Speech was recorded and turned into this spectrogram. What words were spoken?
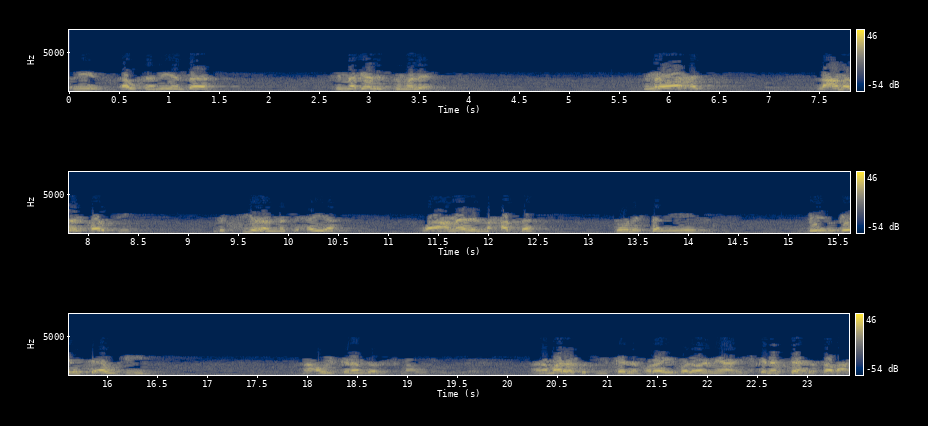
اثنين أو ثانيا بقى في مجال الزملاء. نمرة واحد العمل الفردي بالسيرة المسيحية وأعمال المحبة دون التمييز بين جنس أو دين. معقول الكلام ده ولا مش معقول؟ أنا مرة كنت بنتكلم قريب ولو إن يعني الكلام سهل طبعا.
